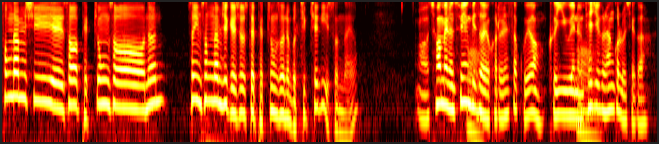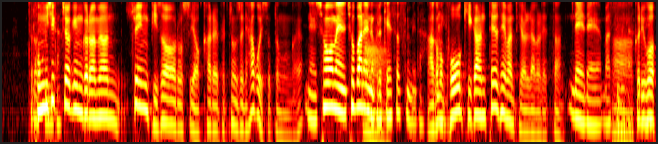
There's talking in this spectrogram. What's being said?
성남시에서 백종선은 선생님 성남시 계셨을 때 백종선에 뭐 직책이 있었나요? 어, 처음에는 수행비서 어. 역할을 했었고요. 그 이후에는 어. 퇴직을 한 걸로 제가 들었습니다. 공식적인 그러면 수행 비서로서 역할을 백종선이 하고 있었던 건가요? 네, 처음에는 초반에는 어. 그렇게 했었습니다. 아, 그럼 네. 그 기간 때 쌤한테 연락을 했던. 네, 네, 맞습니다. 아, 그리고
